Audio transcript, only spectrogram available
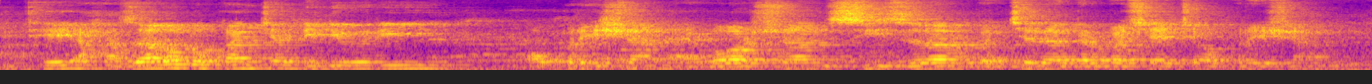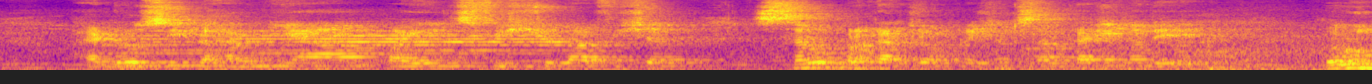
तिथे हजारो लोकांच्या डिलिव्हरी ऑपरेशन ॲबॉर्शन सीझर बच्चेदार गर्भाशयाचे operation hydrocele hernia piles fistula fissure सर्व प्रकारचे ऑपरेशन सरकारीमध्ये करून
